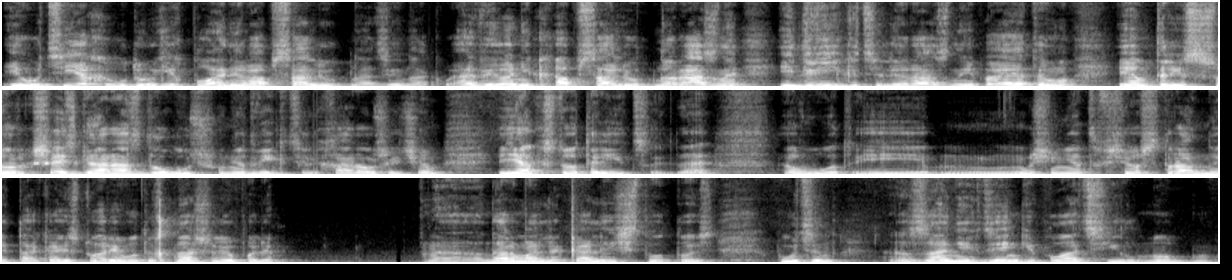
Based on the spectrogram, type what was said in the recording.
и у тех, и у других планер абсолютно одинаковый. Авионик абсолютно разный, и двигатели разные. И поэтому М346 гораздо лучше. У него двигатели хорошие, чем Як-130. Да? Вот. И, в общем, это все странная такая история. Вот их нашлепали а, нормальное количество. То есть, Путин за них деньги платил. Но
